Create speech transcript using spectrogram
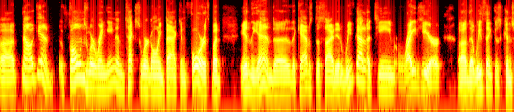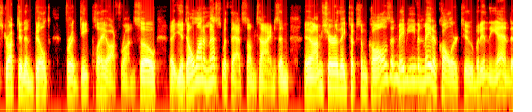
Uh, now, again, phones were ringing and texts were going back and forth, but in the end, uh, the Cavs decided we've got a team right here uh, that we think is constructed and built for a deep playoff run. So uh, you don't want to mess with that sometimes. And you know, I'm sure they took some calls and maybe even made a call or two. But in the end,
